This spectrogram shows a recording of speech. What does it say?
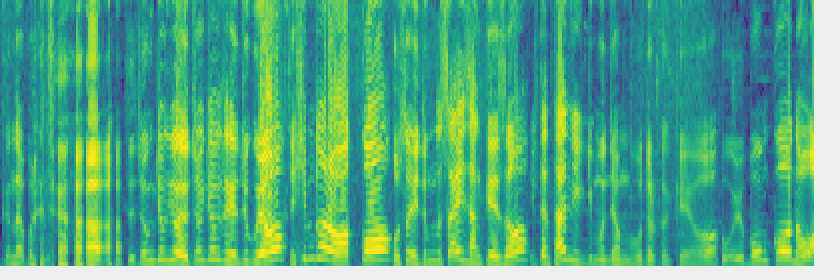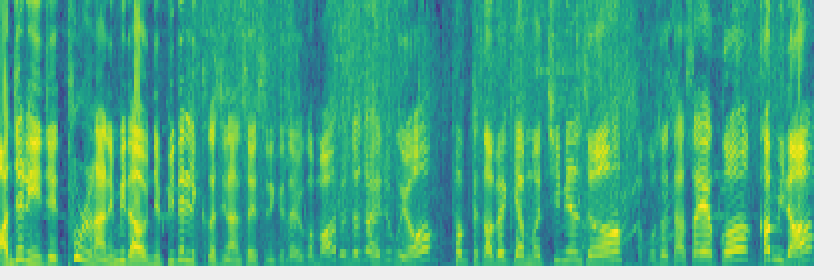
끝날 뻔했다. 자, 쫑쫑쫑, 쫑쫑쫑 해주고요. 자, 힘 돌아왔고, 벌써 이 정도 쌓인 상태에서 일단 단일기 먼저 한번 보도록 할게요. 어, 일본 거는 완전히 이제 풀은 아닙니다. 왜냐면 비델리까지는 안 쌓였으니까. 자, 이거 막 쫀쫀쫀 해주고요. 턱도 가볍게 한번 치면서 고소 다 쌓였고 갑니다.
